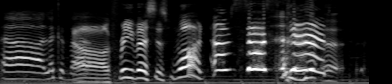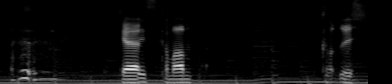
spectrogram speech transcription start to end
Ah, look at that. Oh, three versus one. I'm so scared. Okay, This- come on. Got this.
